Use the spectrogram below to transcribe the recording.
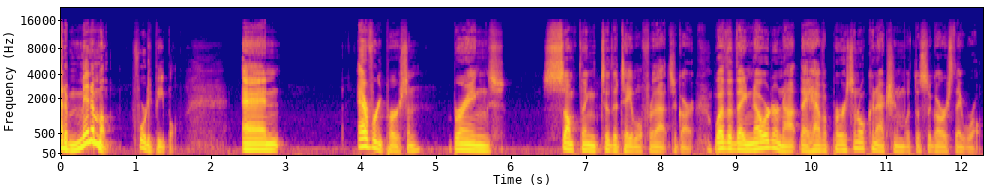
At a minimum, 40 people. And every person brings something to the table for that cigar. Whether they know it or not, they have a personal connection with the cigars they roll.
